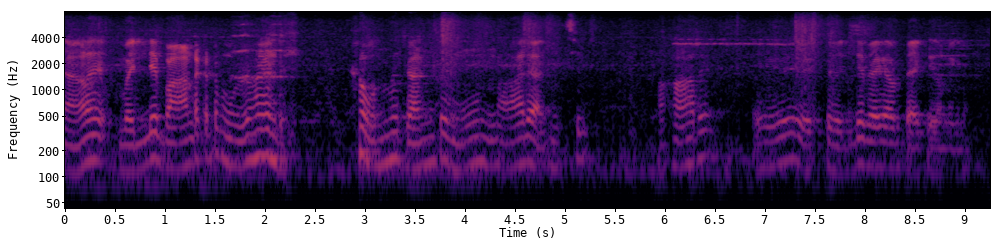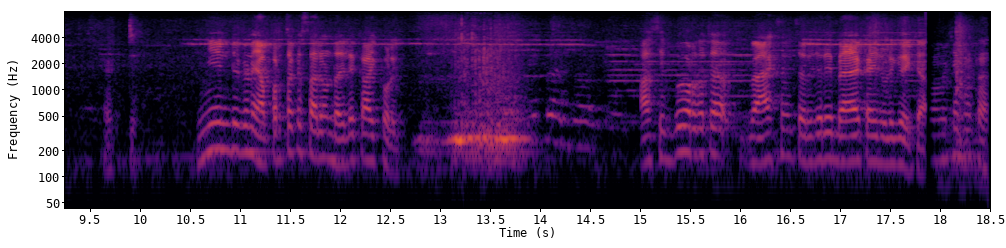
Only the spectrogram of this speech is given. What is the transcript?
ഞങ്ങൾ വലിയ പാണ്ടക്കെട്ട് മുഴുവനുണ്ട്. ഒന്ന് രണ്ട് മൂന്ന് നാല് അഞ്ച് ആറ് ഏഴ് എട്ട് വലിയ ബാഗ് അവിടെ പാക്ക് ചെയ്തോണ്ടിരിക്കുന്നു. എട്ട്. ഇനി എന്റെ ഗണി അപ്പുറത്തൊക്കെ സ്ഥലമുണ്ട് അതിലേക്ക് ആയിക്കോളി. ആ സിബ് തുറന്നിട്ട് മാക്സിമം ചെറിയ ചെറിയ ബാഗ് അതിന്റെ ഉള്ളിൽ വയ്ക്കാം ചോദിക്കാൻ കേട്ടാ?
